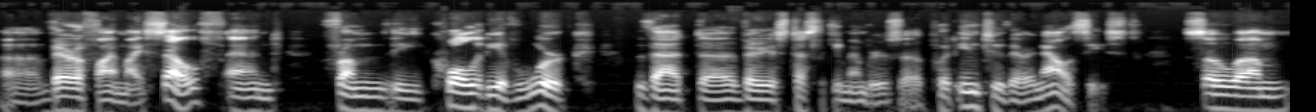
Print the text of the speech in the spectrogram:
uh, verify myself and from the quality of work that uh, various Tesla Q members uh, put into their analyses. So um,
